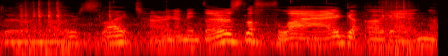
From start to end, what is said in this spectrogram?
Do another slight turn. I mean, there's the flag again.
